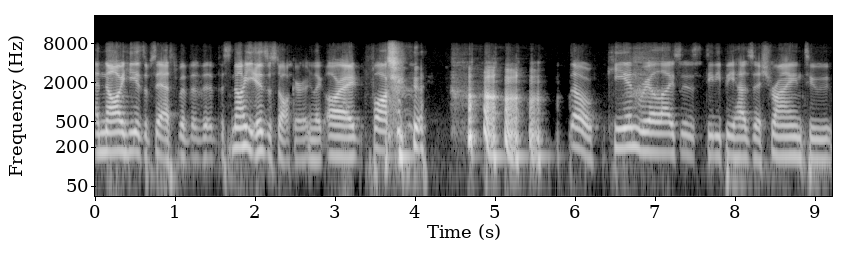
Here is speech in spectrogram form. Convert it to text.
And now he is obsessed with the, the, the now he is a stalker. And you're like, all right, fuck. so Kian realizes DDP has a shrine to.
